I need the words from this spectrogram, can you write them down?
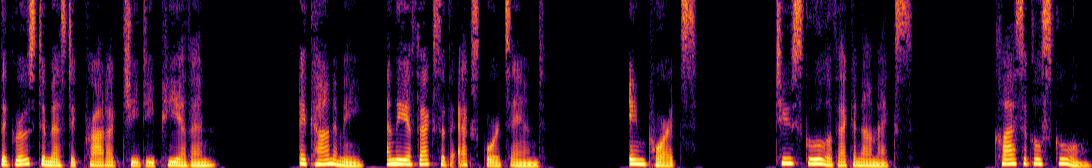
the gross domestic product GDP of an economy, and the effects of exports and imports. 2. School of Economics. Classical School.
